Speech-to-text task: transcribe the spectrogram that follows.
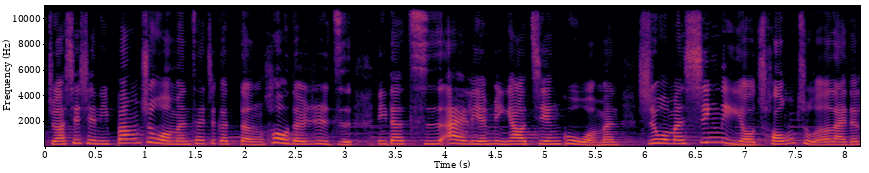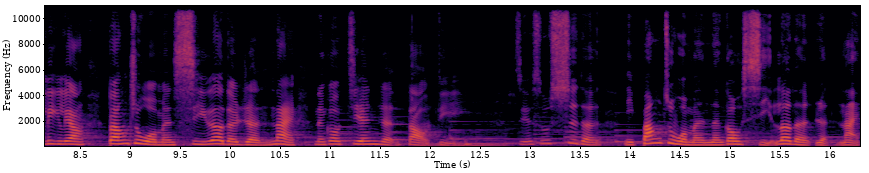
主要谢谢你帮助我们在这个等候的日子，你的慈爱怜悯要兼顾我们，使我们心里有从主而来的力量，帮助我们喜乐的忍耐，能够坚忍到底。耶稣是的，你帮助我们能够喜乐的忍耐，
